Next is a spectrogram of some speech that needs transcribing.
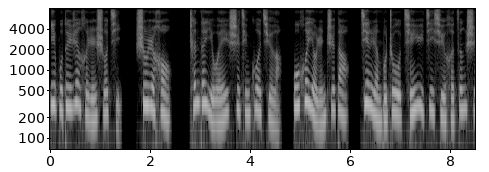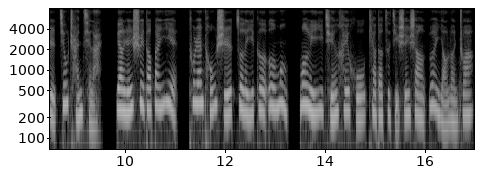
亦不对任何人说起。数日后，陈德以为事情过去了，不会有人知道，竟忍不住情欲继续和曾氏纠缠起来。两人睡到半夜，突然同时做了一个噩梦，梦里一群黑狐跳到自己身上乱咬乱抓，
